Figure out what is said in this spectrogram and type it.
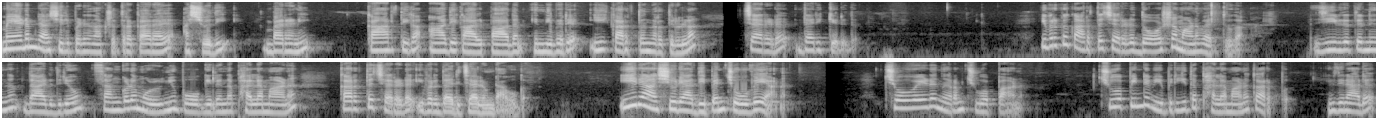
മേടം രാശിയിൽപ്പെടുന്ന നക്ഷത്രക്കാരായ അശ്വതി ഭരണി കാർത്തിക ആദ്യ കാൽപാദം എന്നിവർ ഈ കറുത്ത നിറത്തിലുള്ള ചരട് ധരിക്കരുത്. ഇവർക്ക് കറുത്ത ചരട് ദോഷമാണ് വരുത്തുക. ജീവിതത്തിൽ നിന്നും ദാരിദ്ര്യവും സങ്കടം ഒഴിഞ്ഞു പോകില്ലെന്ന ഫലമാണ് കറുത്ത ചരട് ഇവർ ധരിച്ചാലുണ്ടാവുക. ഈ രാശിയുടെ അധിപൻ ചൊവ്വയാണ്. ചൊവ്വയുടെ നിറം ചുവപ്പാണ്. ചുവപ്പിന്റെ വിപരീത ഫലമാണ് കറുപ്പ്. ഇതിനാൽ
